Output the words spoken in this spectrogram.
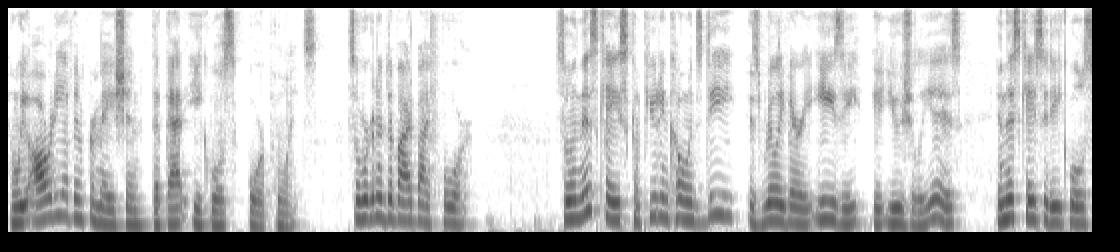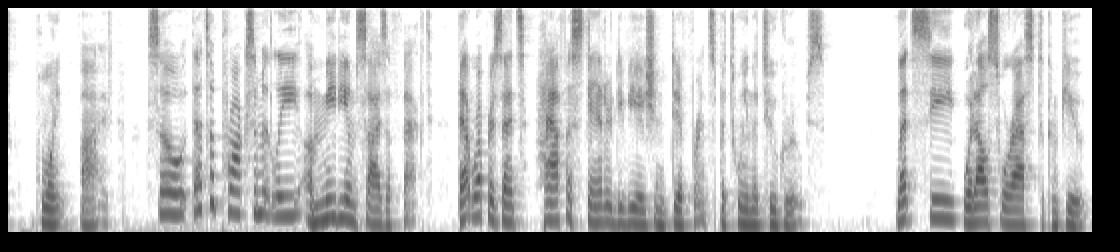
And we already have information that that equals four points. So we're going to divide by four. So in this case, computing Cohen's d is really very easy. It usually is. In this case, it equals 0.5. So that's approximately a medium size effect. That represents half a standard deviation difference between the two groups. Let's see what else we're asked to compute.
